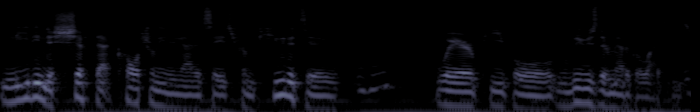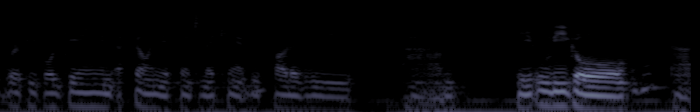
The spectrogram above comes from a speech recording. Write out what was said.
needing to shift that culturally in the United States from punitive, Mhm. Where people lose their medical license, where people gain a felony offense and they can't be part of the um, the legal Mhm. uh,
